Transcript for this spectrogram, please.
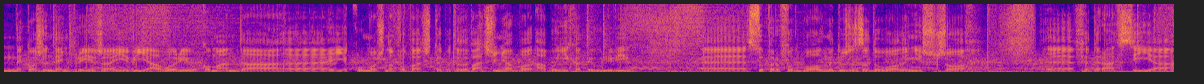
Не кожен день приїжджає в Яворів команда, е, яку можна побачити по телебаченню або, або їхати у Львів. Е, суперфутбол. Ми дуже задоволені, що е, Федерація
